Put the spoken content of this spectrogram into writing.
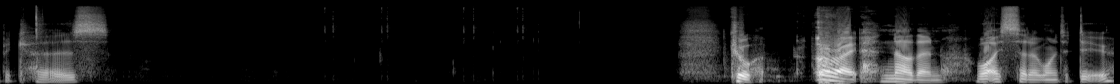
Because Cool. Alright, now then, what I said I wanted to do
